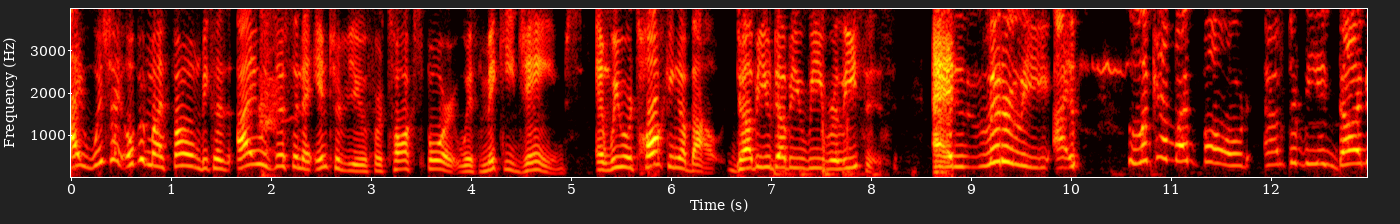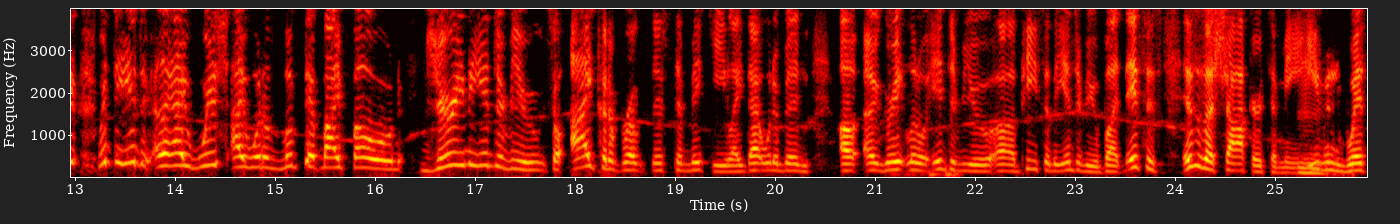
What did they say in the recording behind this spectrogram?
I wish I opened my phone because I was just in an interview for Talk Sport with Mickie James, and we were talking about WWE releases. And literally, I look at my phone after being done with the interview. Like, I wish I would have looked at my phone during the interview so I could have broke this to Mickie. Like that would have been a, a great little interview uh, piece of the interview. But this is this is a shocker to me, mm. even with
